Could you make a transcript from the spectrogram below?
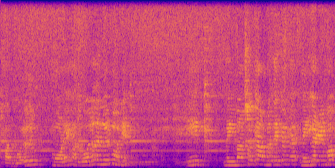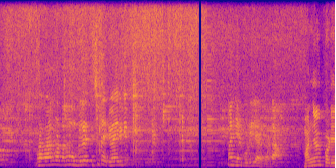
അപ്പൊ അതുപോലെ ഒരു മോളെയും അതുപോലെ തന്നെ ഒരു മോനെയും ഈ മെയ് മാസമൊക്കെ ആകുമ്പോഴത്തേക്കൊക്കെ മെയ് കഴിയുമ്പോ ഭഗവാൻ കൊണ്ടുവന്ന് മുമ്പിൽ എത്തിച്ച് തരുമായിരിക്കും മഞ്ഞൾപ്പൊടി ചേർക്കാം കേട്ടോ. മഞ്ഞൾപ്പൊടി.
